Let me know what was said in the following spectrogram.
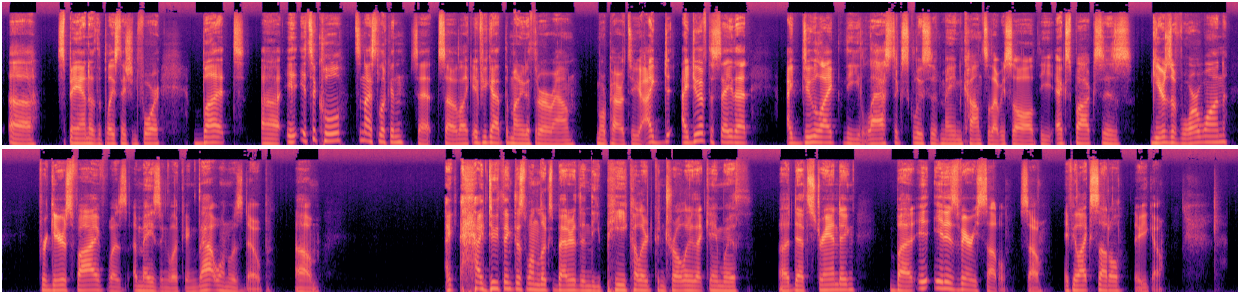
uh, span of the PlayStation 4, but uh, it, it's a cool, it's a nice looking set. So like, if you got the money to throw around, more power to you. I d- I do have to say that I do like the last exclusive main console that we saw, the Xbox's Gears of War one for Gears Five was amazing looking. That one was dope. Um, I I do think this one looks better than the P colored controller that came with uh, Death Stranding, but it, it is very subtle. So if you like subtle, there you go.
